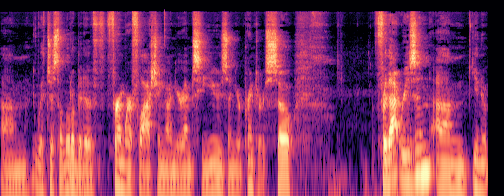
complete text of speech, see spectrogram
um, with just a little bit of firmware flashing on your MCUs and your printers. So for that reason, um, you know,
